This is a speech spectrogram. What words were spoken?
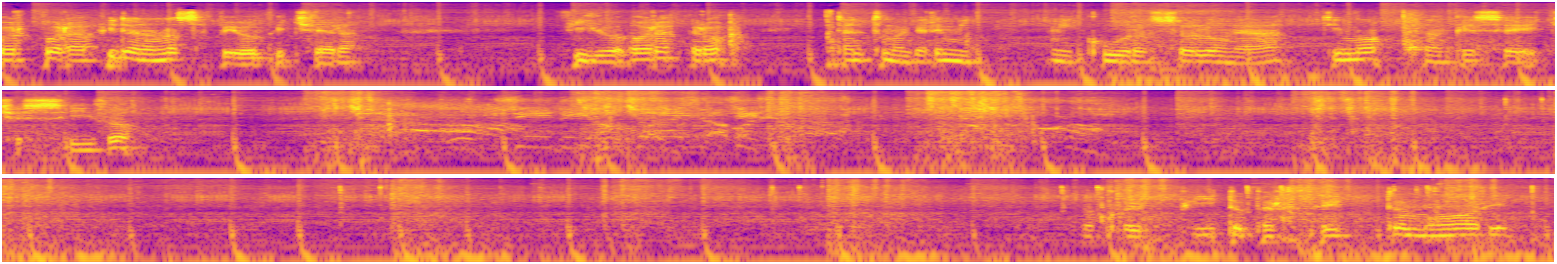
Corpo rapido non lo sapevo che c'era. Figo, ora però intanto magari mi, mi curo solo un attimo, anche se è eccessivo. L'ho colpito, perfetto, muori.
